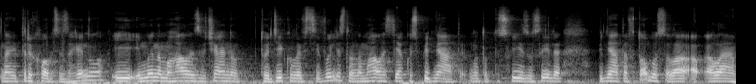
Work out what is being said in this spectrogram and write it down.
навіть три хлопці загинуло, і, і ми намагалися, звичайно, тоді, коли всі вилізли, намагалися якось підняти. Ну тобто свої зусилля підняти автобус, але, але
